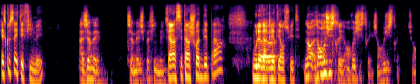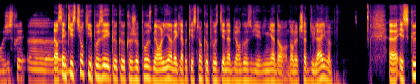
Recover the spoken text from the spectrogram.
Est-ce que ça a été filmé? Ah, Jamais. Jamais, je n'ai pas filmé. C'est un, choix de départ? Ou vous l'avez euh, regretté ensuite? Non, enregistré, enregistré. J'ai enregistré. enregistré Alors, c'est une question qui est posée, que, que, je pose, mais en lien avec la question que pose Diana Burgos-Vigna dans, dans, le chat du live. Euh, est-ce que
